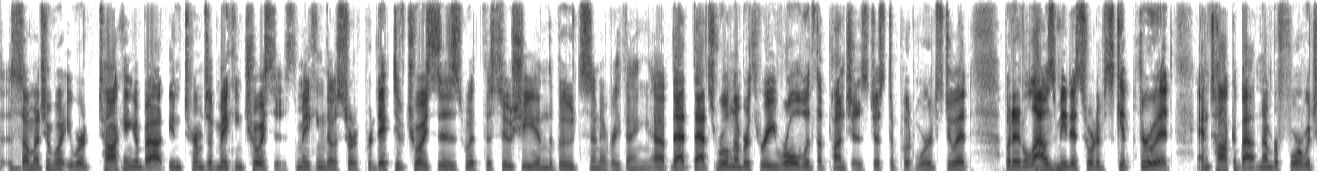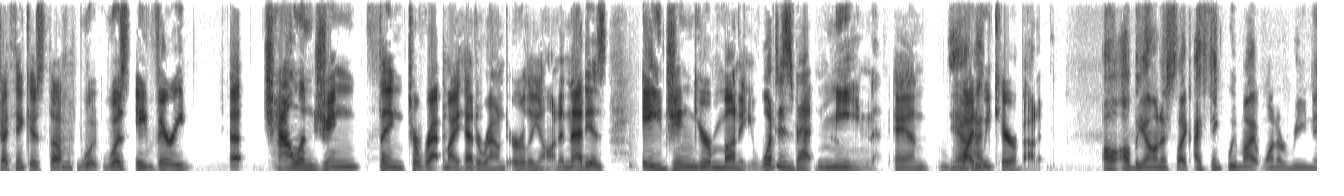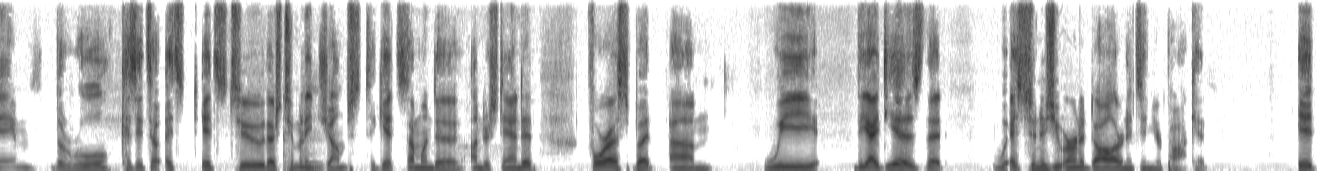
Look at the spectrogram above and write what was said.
so much of what you were talking about in terms of making choices, making those sort of predictive choices with the sushi and the boots and everything. Uh, that that's rule number three: roll with the punches, just to put words to it. But it allows mm-hmm. me to sort of skip through it and talk about number four, which I think is the mm-hmm. w- was a very uh, challenging thing to wrap my head around early on, and that is aging your money. What does that mean, and yeah, why do I, we care about it? I'll, I'll be honest. Like, I think we might want to rename the rule because it's a, it's it's too there's too many mm. jumps to get someone to understand it for us. But um, we the idea is that as soon as you earn a dollar and it's in your pocket, it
